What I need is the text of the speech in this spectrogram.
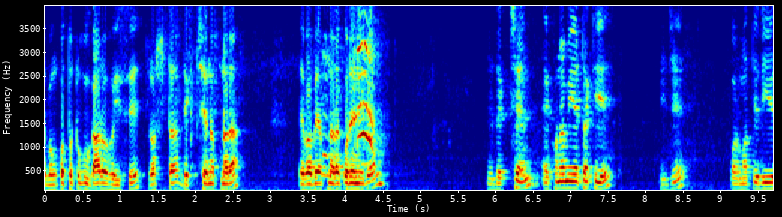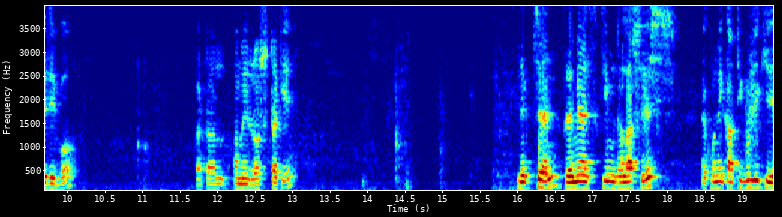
এবং কতটুকু গাঢ় হয়েছে রসটা, দেখছেন আপনারা? এভাবে আপনারা করে নেবেন। দেখছেন? এখন আমি এটাকে এই যে ফরমাতে দিয়ে দিব। কাঁঠাল, আমের রসটাকে। দেখছেন? ফ্রেমে আইসক্রিম ঢালা শেষ। এখন এই কাঠিগুলিকে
